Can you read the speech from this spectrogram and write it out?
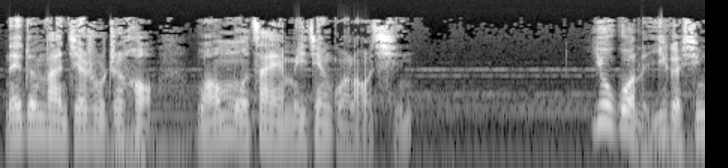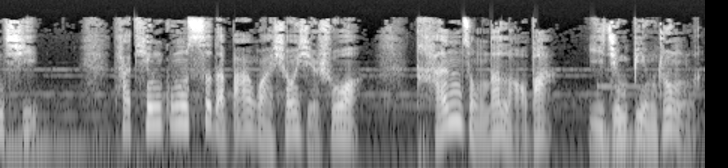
那顿饭结束之后，王木再也没见过老秦。又过了一个星期，他听公司的八卦消息说，谭总的老爸已经病重了，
